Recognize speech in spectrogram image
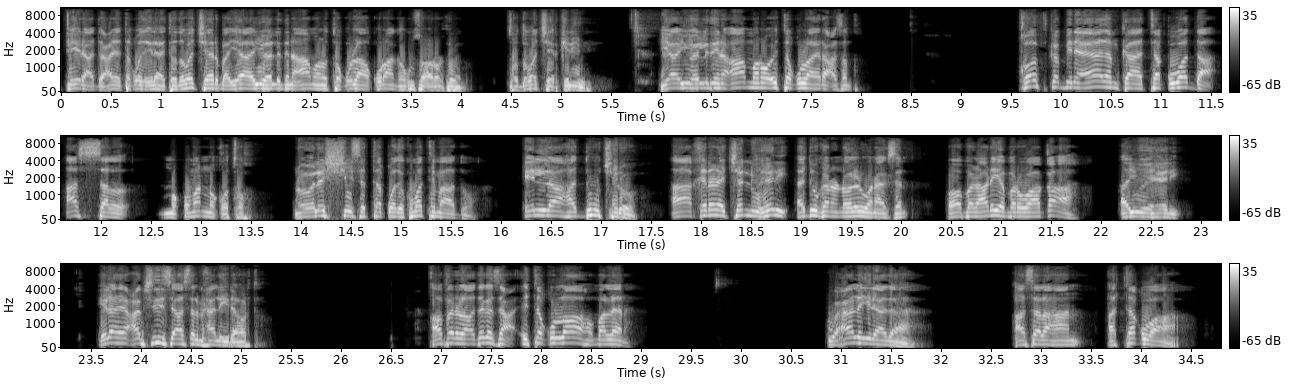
fiira ducada taqwada ilahay toddoba jeer baa yaa ayuha aladiina aamanuu taqullaha qur'aanka ku soo aroortay. Toddoba jeer keliya. Yaa ayuha aladiina aamanuu ittaqullaha raacsanta qofka bini aadamkaa taqwadda asal uma noqoto noloshiisa taqwada kuma timaado ilaa hadduu jiro aakhirana jannuu heli adduunkana nolol wanaagsan. Oo badhaadhiya barwaaqo ah ayuu heli. Ilaahay cabsidiisa asal maxaa la yidhaha horta? Afar labaatanka sac ittaqullaah uma leena. Waxaa la yidhaahdaa asal ahaan attaqwa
